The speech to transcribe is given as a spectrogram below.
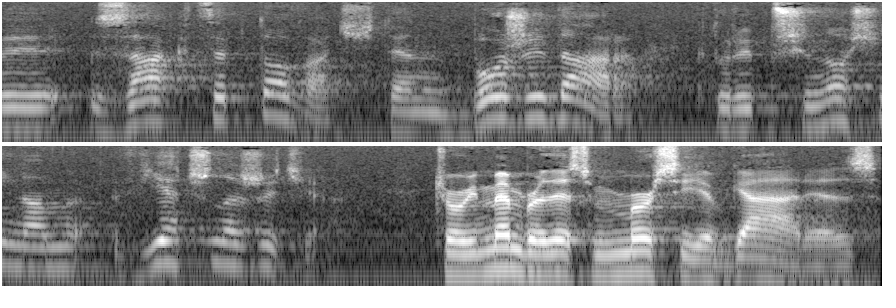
by zaakceptować ten Boży dar, który przynosi nam wieczne życie. To remember this mercy of God as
